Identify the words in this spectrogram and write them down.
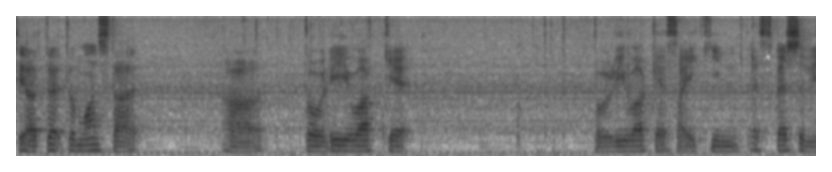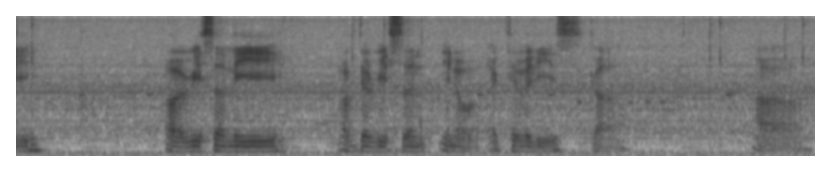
the the, the monster uh, とりわけとりわけ最近 especially uh, recently of the recent you know activities が、uh,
